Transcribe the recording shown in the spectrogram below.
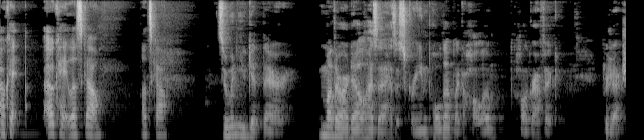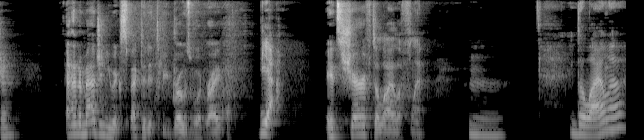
Okay. Okay, let's go. Let's go. So when you get there, Mother Ardell has a has a screen pulled up like a hollow holographic projection. And I'd imagine you expected it to be Rosewood, right? Yeah. It's Sheriff Delilah Flint. Hmm. Delilah,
